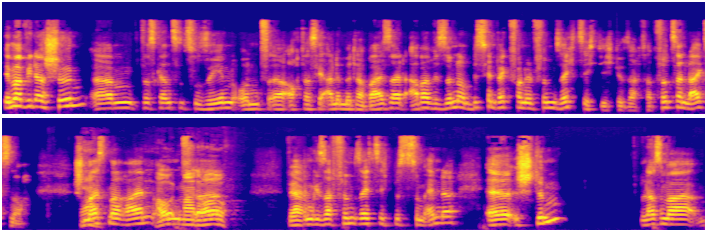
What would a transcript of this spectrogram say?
immer wieder schön, ähm, das Ganze zu sehen und äh, auch, dass ihr alle mit dabei seid. Aber wir sind noch ein bisschen weg von den 65, die ich gesagt habe. 14 Likes noch. Schmeißt mal rein. Haut und, mal drauf. Äh, wir haben gesagt 65 bis zum Ende. Äh, Stimmen lassen wir,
